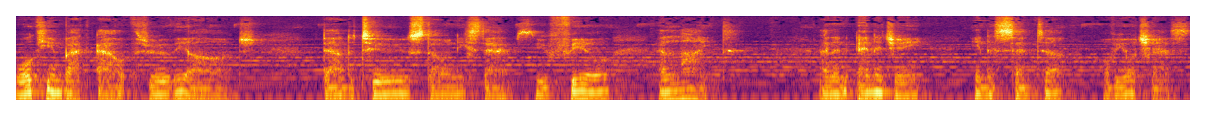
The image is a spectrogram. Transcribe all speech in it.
walking back out through the arch, down the two stony steps, you feel a light and an energy in the center of your chest.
